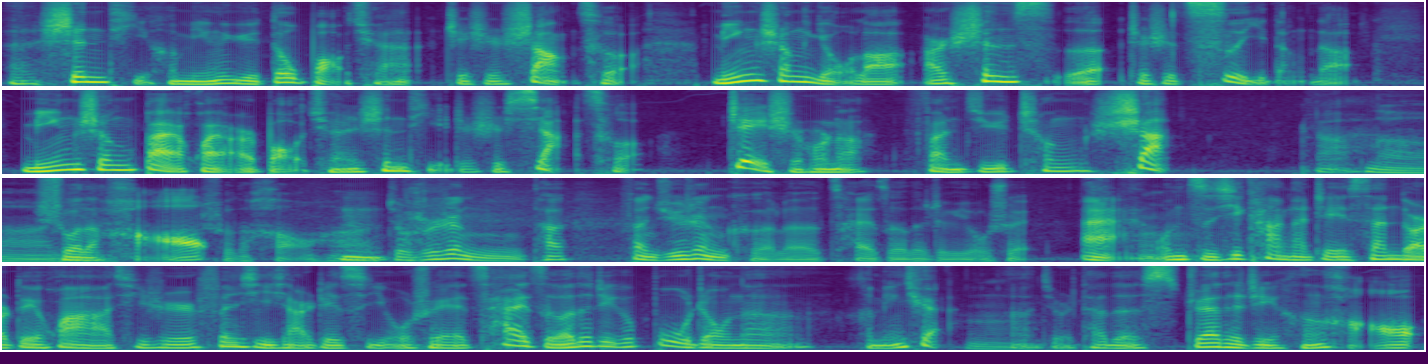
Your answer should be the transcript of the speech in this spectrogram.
呃，身体和名誉都保全，这是上策；名声有了而身死，这是次一等的；名声败坏而保全身体，这是下策。这时候呢，范雎称善，啊，那说的好。说的好哈，嗯就是认他范雎认可了蔡泽的这个游说。哎，我们仔细看看这三段对话啊，其实分析一下这次游说，蔡泽的这个步骤呢很明确啊，就是他的 strategy 很好，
